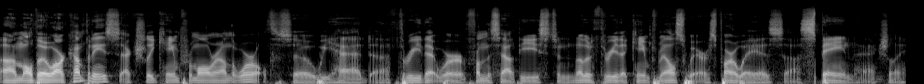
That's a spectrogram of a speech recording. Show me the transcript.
Um, although our companies actually came from all around the world, so we had uh, three that were from the southeast, and another three that came from elsewhere, as far away as uh, Spain, actually.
